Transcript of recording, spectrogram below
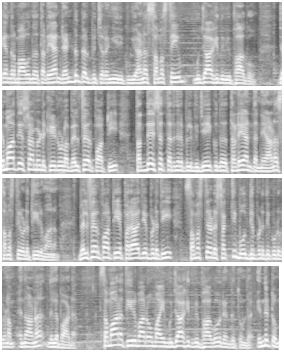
കേന്ദ്രമാകുന്നത് തടയാൻ രണ്ടും കൽപ്പിച്ചിറങ്ങിയിരിക്കുകയാണ് സമസ്തയും മുജാഹിദ് വിഭാഗവും. ജമാഅത്തെ ഇസ്ലാമിയുടെ കീഴിലുള്ള വെൽഫെയർ പാർട്ടി തദ്ദേശ തെരഞ്ഞെടുപ്പിൽ വിജയിക്കുന്നത് തടയാൻ തന്നെയാണ് സമസ്തയുടെ തീരുമാനം. വെൽഫെയർ പാർട്ടിയെ പരാജയപ്പെടുത്തി സമസ്തയുടെ ശക്തി ബോധ്യപ്പെടുത്തി കൊടുക്കണം എന്നാണ് നിലപാട്. സമാന തീരുമാനവുമായി മുജാഹിദ് വിഭാഗവും രംഗത്തുണ്ട്. എന്നിട്ടും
